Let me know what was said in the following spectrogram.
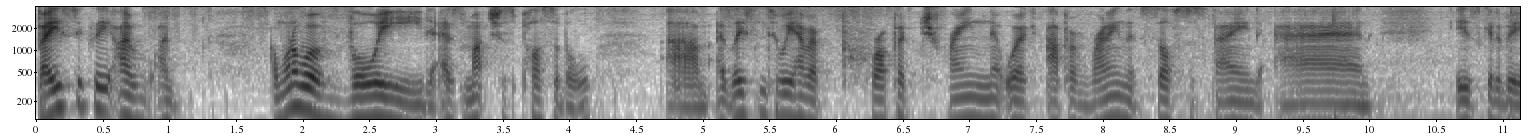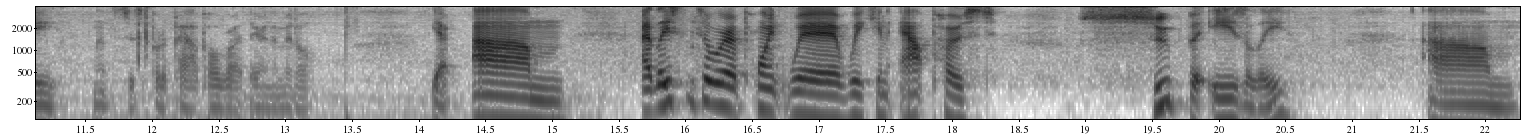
basically, I, I, I want to avoid as much as possible, um, at least until we have a proper train network up and running that's self-sustained and is going to be... Let's just put a power pole right there in the middle. Yeah. Um, at least until we're at a point where we can outpost super easily. Um,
